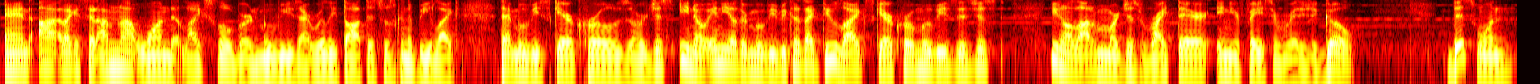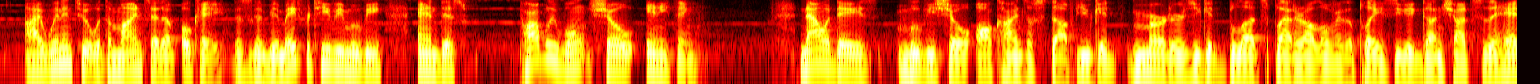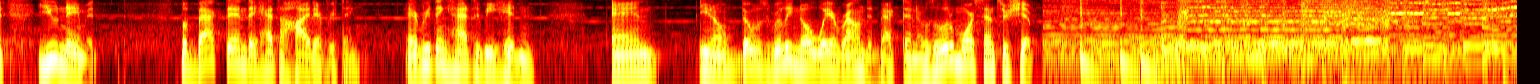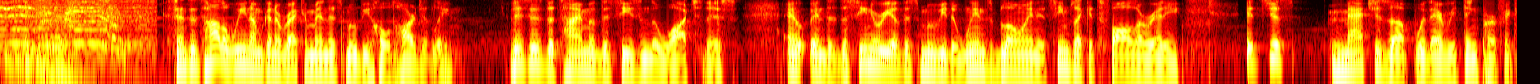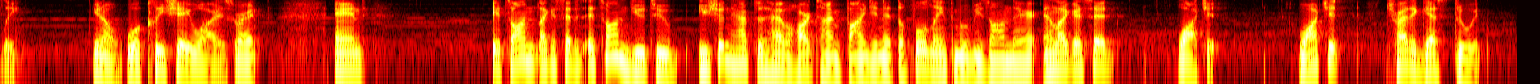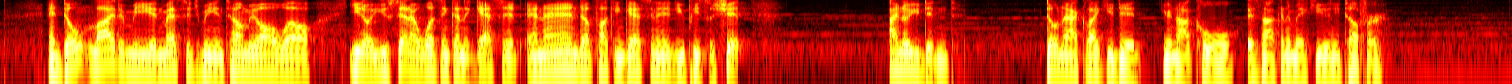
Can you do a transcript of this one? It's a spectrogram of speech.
And I, like I said, I'm not one that likes slow burn movies. I really thought this was going to be like that movie Scarecrows or just, you know, any other movie because I do like Scarecrow movies. It's just, you know, a lot of them are just right there in your face and ready to go. This one, I went into it with the mindset of, okay, this is going to be a made for TV movie and this probably won't show anything. Nowadays, movies show all kinds of stuff. You get murders, you get blood splattered all over the place, you get gunshots to the head, you name it. But back then, they had to hide everything. Everything had to be hidden. And, you know, there was really no way around it back then. There was a little more censorship. Since it's Halloween, I'm going to recommend this movie wholeheartedly. This is the time of the season to watch this. And, and the, the scenery of this movie, the wind's blowing, it seems like it's fall already. It just matches up with everything perfectly. You know, well, cliche wise, right? And it's on, like I said, it's on YouTube. You shouldn't have to have a hard time finding it. The full length movie's on there. And like I said, watch it. Watch it. Try to guess through it. And don't lie to me and message me and tell me, oh, well, you know, you said I wasn't going to guess it and I end up fucking guessing it, you piece of shit. I know you didn't. Don't act like you did. You're not cool. It's not going to make you any tougher.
